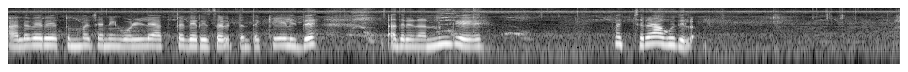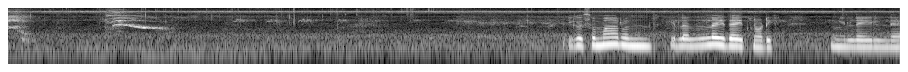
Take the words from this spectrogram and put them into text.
ಅಲೋವೆರೆ ತುಂಬ ಜನಕ್ಕೆ ಒಳ್ಳೆ ಆಗ್ತದೆ ರಿಸಲ್ಟ್ ಅಂತ ಕೇಳಿದೆ ಆದರೆ ನನಗೆ ಮಚ್ಚರ ಆಗೋದಿಲ್ಲ. ಈಗ ಸುಮಾರು ಒಂದು ಇಲ್ಲೆಲ್ಲ ಇದಾಯ್ತು ನೋಡಿ. ಇಲ್ಲೇ ಇಲ್ಲೇ,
